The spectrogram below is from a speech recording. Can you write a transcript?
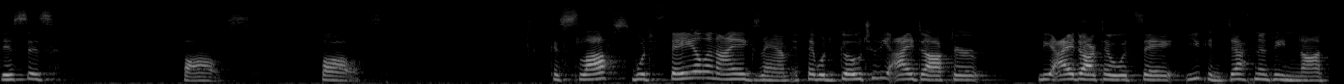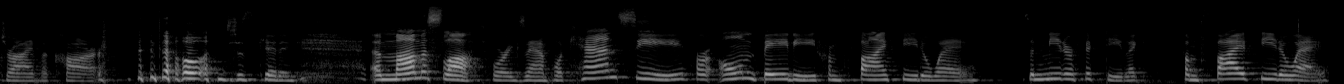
This is false. False. Because sloths would fail an eye exam if they would go to the eye doctor. The eye doctor would say, You can definitely not drive a car. no, I'm just kidding. A mama sloth, for example, can see her own baby from five feet away. It's a meter 50, like from five feet away.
